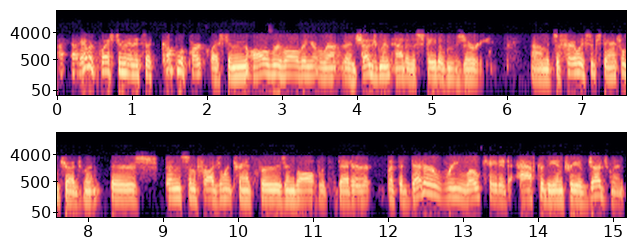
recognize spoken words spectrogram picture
I have a question, and it's a couple of part question, all revolving around a judgment out of the state of Missouri. Um, it's a fairly substantial judgment. There's been some fraudulent transfers involved with the debtor, but the debtor relocated after the entry of judgment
